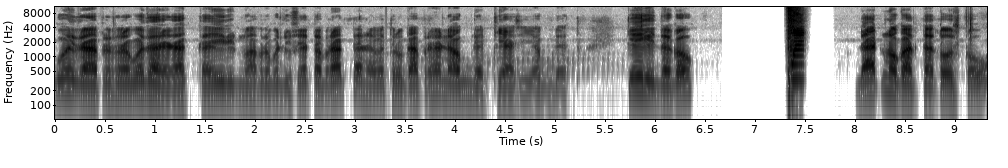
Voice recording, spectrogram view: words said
ગોયરા આપણે થોડાક વધારે રાખતા, એ રીતનું આપણે બધું સેટઅપ રાખતા ને હવે થોડુંક આપણે છે ને અપડેટ થયા છીએ અપડેટ કઈ રીતે કહું? દાંત નો કાઢતા તો જ કહું.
